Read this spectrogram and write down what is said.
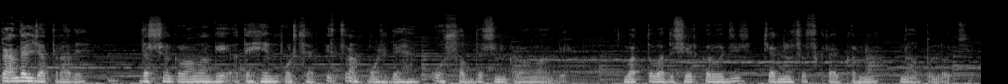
ਪੈਦਲ ਯਾਤਰਾ ਦੇ ਦਰਸ਼ਨ ਕਰਵਾਵਾਂਗੇ ਅਤੇ ਹੇਮਕੁੰਟ ਸਾਹਿਬ ਕਿਸ ਤਰ੍ਹਾਂ ਪਹੁੰਚਦੇ ਹਨ, ਉਹ ਸਭ ਦਰਸ਼ਨ ਕਰਵਾਵਾਂਗੇ। ਵੱਧ ਤੋਂ ਵੱਧ ਸ਼ੇਅਰ ਕਰੋ ਜੀ। ਚੈਨਲ ਸਬਸਕ੍ਰਾਈਬ ਕਰਨਾ ਨਾ ਭੁੱਲੋ ਜੀ।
